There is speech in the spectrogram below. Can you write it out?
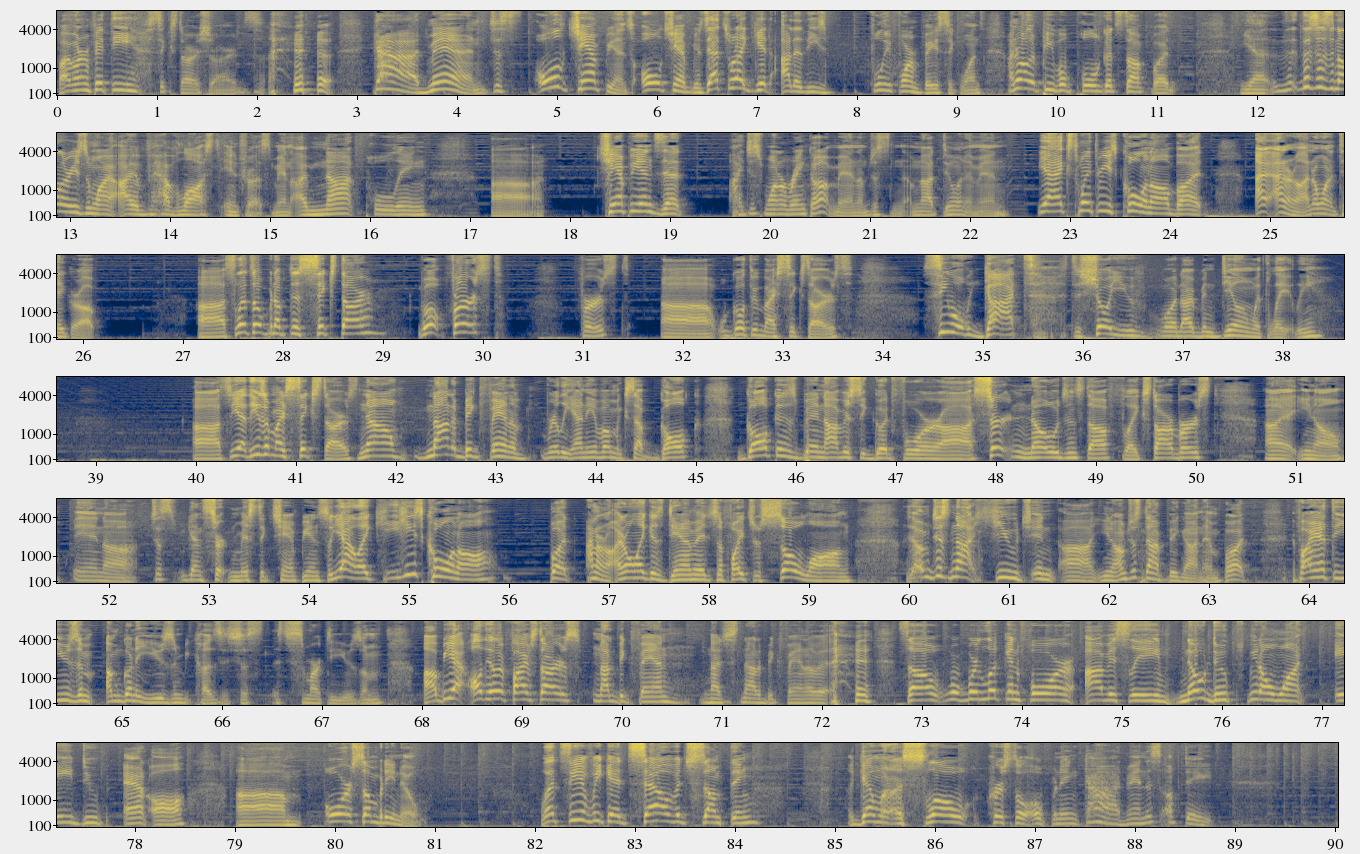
550 six star shards. God, man, just old champions, old champions. That's what I get out of these fully formed basic ones. I know other people pull good stuff, but yeah, th this is another reason why I have lost interest, man. I'm not pulling uh, champions that I just want to rank up, man. I'm just, I'm not doing it, man. Yeah, X23 is cool and all, but I, I don't know. I don't want to take her up. Uh, so let's open up this six star. Well, first, first, uh, we'll go through my six stars, see what we got to show you what I've been dealing with lately. Uh, so yeah, these are my six stars. Now, not a big fan of really any of them except Gulk. Gulk has been obviously good for uh, certain nodes and stuff like Starburst. Uh, you know, in uh, just against certain Mystic champions. So yeah, like he's cool and all, but I don't know. I don't like his damage. The fights are so long. I'm just not huge in. Uh, you know, I'm just not big on him, but if I have to use him, I'm gonna use him because it's just it's smart to use him. Uh, but yeah, all the other five stars, not a big fan. Not just not a big fan of it. so we're, we're looking for obviously no dupes. We don't want a dupe at all, um, or somebody new. Let's see if we can salvage something. Again, with a slow crystal opening. God, man, this update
